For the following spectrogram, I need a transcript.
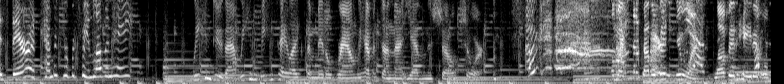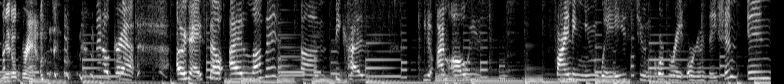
Is there a temperature between love and hate? We can do that. We can we can say like the middle ground. We haven't done that yet in the show. Sure. Okay. I'm like that'll first. be a new yes. one. Love it, hate it, or middle ground. middle ground. Okay, so I love it um, because you know I'm always finding new ways to incorporate organization in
